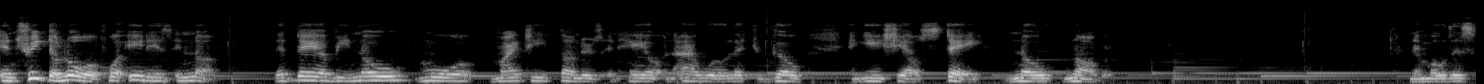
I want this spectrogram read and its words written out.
entreat the Lord, for it is enough that there be no more mighty thunders in hell, and I will let you go, and ye shall stay no longer. Then Moses,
